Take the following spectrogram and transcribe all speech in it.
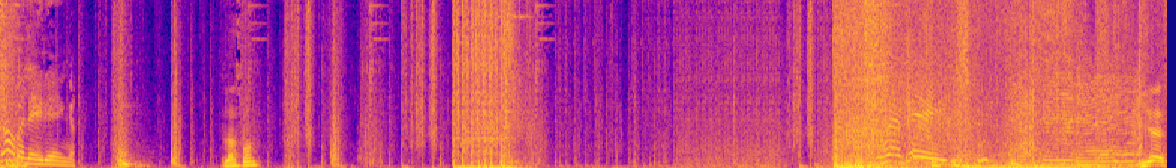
Dominating! The last one. Yes!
